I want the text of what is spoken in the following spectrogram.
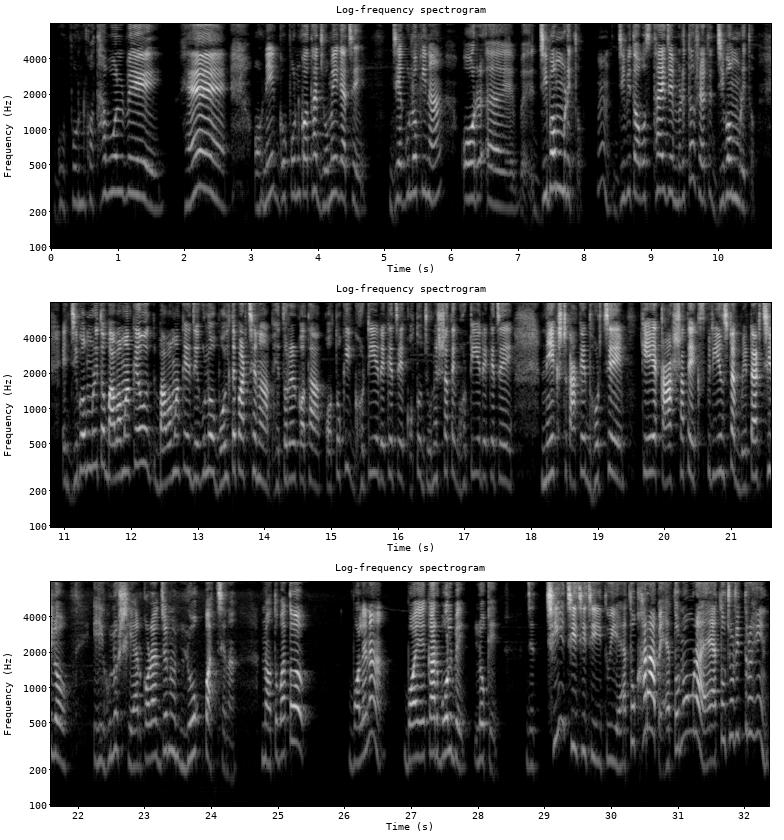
গোপন কথা বলবে। হ্যাঁ অনেক গোপন কথা জমে গেছে, যেগুলো কিনা ওর জীবমৃত। হুম, জীবিত অবস্থায় যে মৃত, সেটা হচ্ছে জীবমৃত। এই জীবমৃত বাবা মাকেও, বাবা মাকে যেগুলো বলতে পারছে না, ভেতরের কথা, কত কি ঘটিয়ে রেখেছে, কত জনের সাথে ঘটিয়ে রেখেছে নেক্সট কাকে ধরছে, কে কার সাথে এক্সপিরিয়েন্সটা বেটার ছিল, এইগুলো শেয়ার করার জন্য লোক পাচ্ছে না। নতবা তো বলে না বয়েকার বলবে লোকে যে, ছি ছি ছি ছি, তুই এত খারাপ, এত নোংরা, এত চরিত্রহীন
